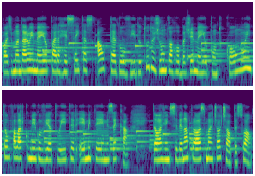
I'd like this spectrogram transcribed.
pode mandar um e-mail para receitas ao pé do ouvido, tudo junto, arroba gmail.com, ou então falar comigo via Twitter, MTMZK. Então a gente se vê na próxima. Tchau, tchau, pessoal.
